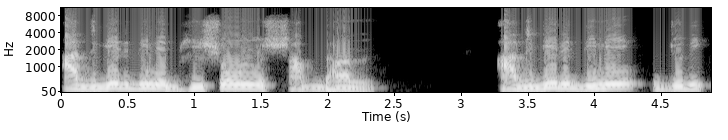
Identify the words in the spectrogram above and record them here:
আজকের দিনে ভীষণ সাবধান। আজকের দিনে যদি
